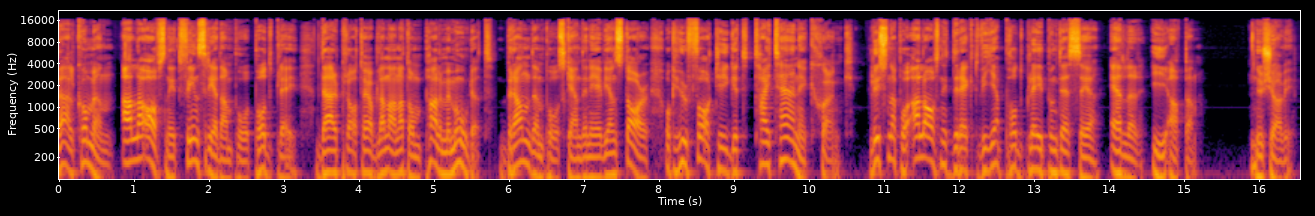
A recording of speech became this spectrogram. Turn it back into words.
Välkommen! Alla avsnitt finns redan på Podplay. Där pratar jag bland annat om Palmemordet, branden på Scandinavian Star och hur fartyget Titanic sjönk. Lyssna på alla avsnitt direkt via podplay.se eller i appen. Nu kör vi!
